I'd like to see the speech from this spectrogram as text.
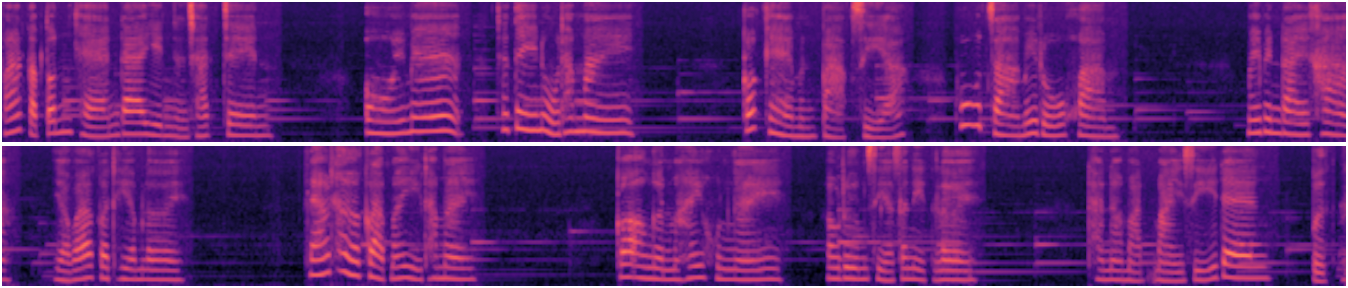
ฟาดกับต้นแขนได้ยินอย่างชัดเจน โอ้ยแม่ จะตีหนูทำไม ก็แกมันปากเสีย พูดจาไม่รู้ความ ไม่เป็นไรค่ะ อย่าว่ากระเทียมเลย แล้วเธอกลับมาอีกทำไม ก็เอาเงินมาให้คุณไง เราลืมเสียสนิทเลย ธนบัตรใหม่สีแดง ปึกเ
